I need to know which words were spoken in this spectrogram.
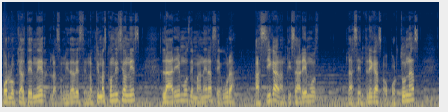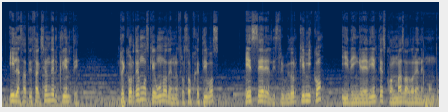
por lo que al tener las unidades en óptimas condiciones, la haremos de manera segura. Así garantizaremos las entregas oportunas y la satisfacción del cliente, Recordemos que uno de nuestros objetivos es ser el distribuidor químico y de ingredientes con más valor en el mundo.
